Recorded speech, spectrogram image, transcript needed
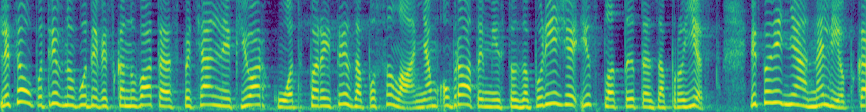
Для цього потрібно буде відсканувати спеціальний QR-код, перейти за посиланням, обрати місто Запоріжжя і сплатити за проїзд. Відповідні наліпки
